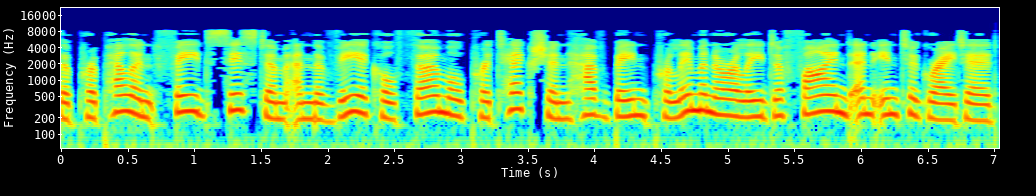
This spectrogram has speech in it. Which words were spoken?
the propellant feed system and the vehicle thermal protection have been preliminarily defined and integrated.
